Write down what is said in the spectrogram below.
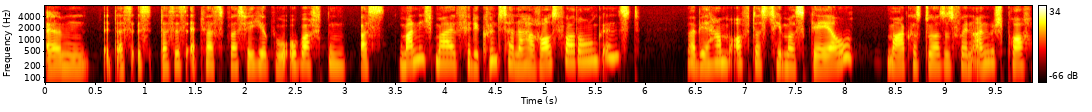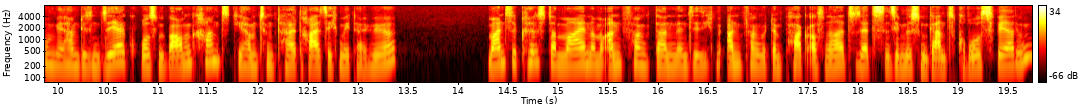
ähm, das, ist, das ist etwas, was wir hier beobachten, was manchmal für die Künstler eine Herausforderung ist, weil wir haben oft das Thema Scale. Markus, du hast es vorhin angesprochen, wir haben diesen sehr großen Baumkranz, die haben zum Teil 30 Meter Höhe. Manche Künstler meinen am Anfang dann, wenn sie sich anfangen mit dem Park auseinanderzusetzen, sie müssen ganz groß werden.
